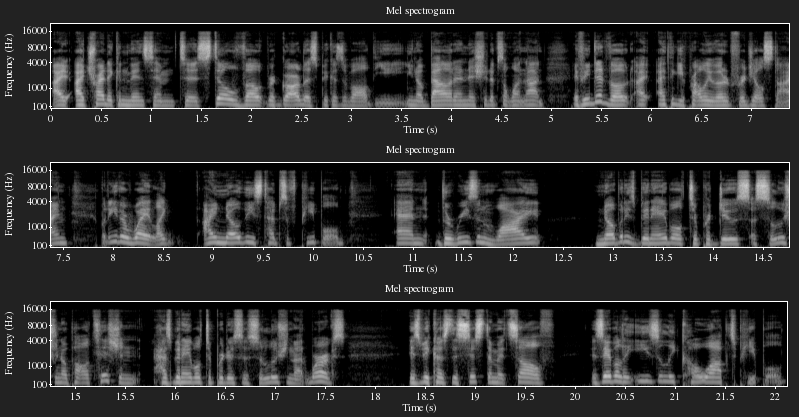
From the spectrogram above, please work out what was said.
I, I tried to convince him to still vote regardless because of all the you know ballot initiatives and whatnot. If he did vote, I, I think he probably voted for Jill Stein. But either way, like I know these types of people, and the reason why nobody's been able to produce a solution, no politician has been able to produce a solution that works, is because the system itself is able to easily co opt people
